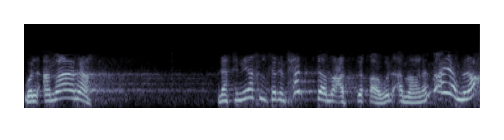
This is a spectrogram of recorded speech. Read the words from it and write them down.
والأمانة. لكن يا أخي الكريم حتى مع الثقة والأمانة ما يمنع.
